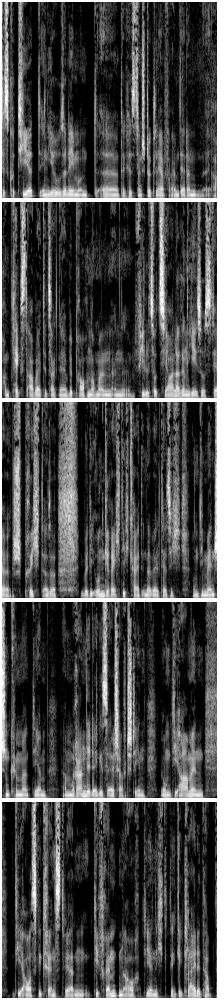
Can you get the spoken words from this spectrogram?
diskutiert in Jerusalem und äh, der Christian Stöckler, vor allem, der dann auch am Text arbeitet, sagt, naja, wir brauchen nochmal einen, einen viel sozialeren Jesus, der spricht also über die Ungerechtigkeit in der Welt, der sich um die Menschen kümmert, die am, am Rande der Gesellschaft stehen, um die Armen, die ausgegrenzt werden, die Fremden auch, die ihr nicht gekleidet habt.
